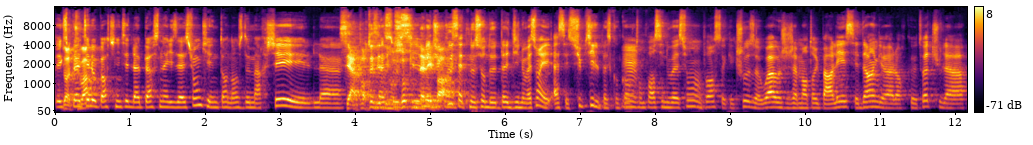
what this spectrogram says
Exploiter l'opportunité de la personnalisation qui est une tendance de marché et la. C'est apporter cette dimension qu'il n'avait pas. Du coup, cette notion d'innovation est assez subtile parce que quand mm. on pense innovation, on pense quelque chose waouh, j'ai jamais entendu parler, c'est dingue, alors que toi tu la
